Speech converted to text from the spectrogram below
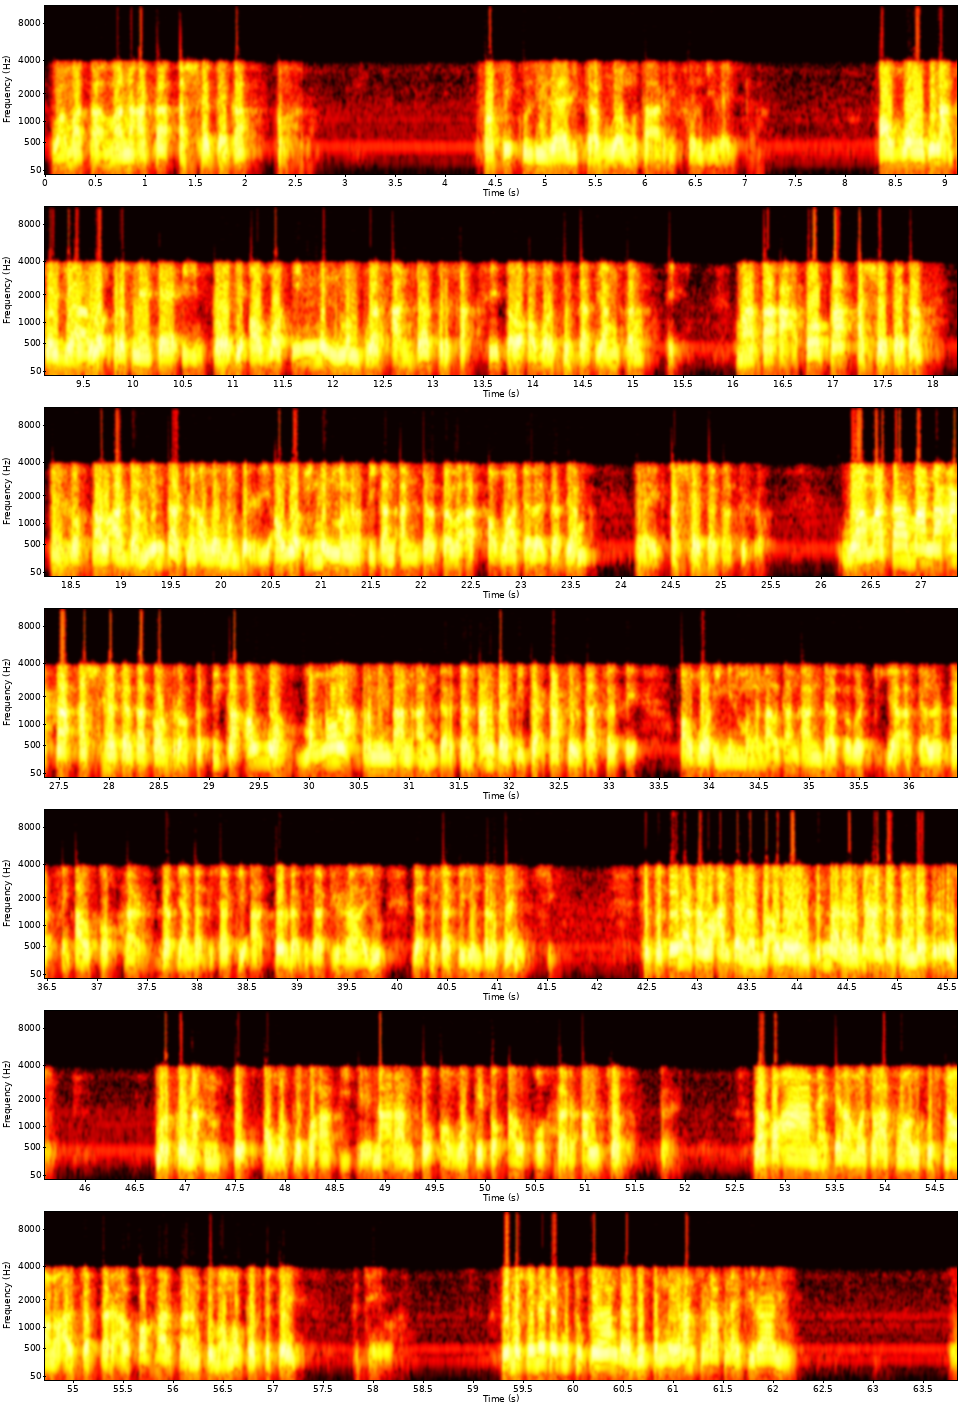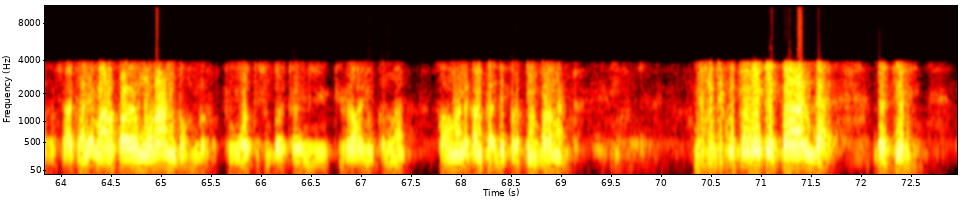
wa mata mana aka asyhadaka qahr fa fi kulli dzalika huwa muta'arrifun ilaika Allah itu nak kowe jaluk terus ngekei. Berarti Allah ingin membuat Anda bersaksi bahwa Allah itu zat yang baik. Mata a'toka asyadaka birroh. Kalau Anda minta dan Allah memberi, Allah ingin mengertikan Anda bahwa Allah adalah zat yang baik. Asyadaka birroh. Wa mata mana aka ashadaka kohro. Ketika Allah menolak permintaan Anda dan Anda tidak kasih kajate. Allah ingin mengenalkan Anda bahwa dia adalah zat sing al-kohar. Zat yang nggak bisa diatur, nggak bisa dirayu, nggak bisa diintervensi. Sebetulnya kalau Anda hamba Allah yang benar, harusnya Anda bangga terus. Mergo nak entuk Allah ketok api, nak rantuk Allah ketok al-kohar, al-jab, Lah kok aneh, kira maca Asmaul Husna ono Al Jabbar Al Qahar bareng donga ngobot kece kecewa. Ini mestinya kayak kudu bangga di pangeran sing kena dirayu. Saja ini malah kalau murah tuh, donga disembadani dirayu kena. Soalnya kan gak dipertimbangan. Jadi kudu kayak bangga. Jadi,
